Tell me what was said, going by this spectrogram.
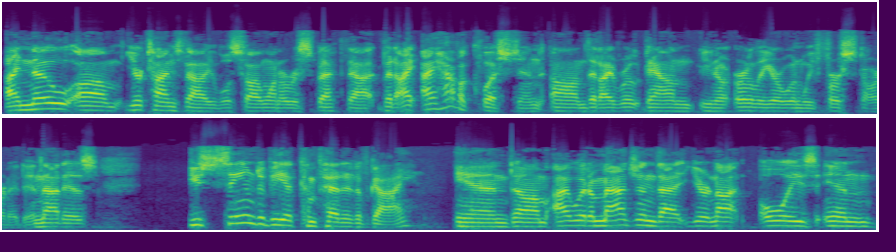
I know um, your time's valuable, so I want to respect that. But I, I have a question um, that I wrote down, you know, earlier when we first started, and that is, you seem to be a competitive guy, and um, I would imagine that you're not always in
